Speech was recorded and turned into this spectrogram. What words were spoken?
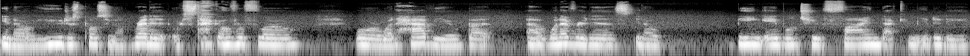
you know, you just posting on Reddit or Stack Overflow or what have you. But uh, whatever it is, you know, being able to find that community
